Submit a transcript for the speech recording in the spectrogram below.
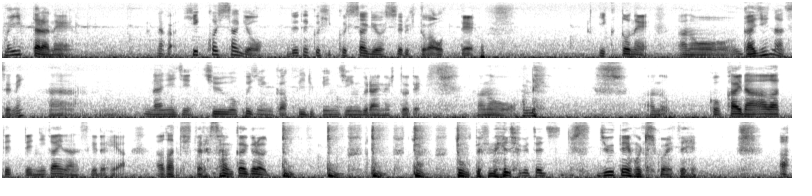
まあ、行ったらね、引っ越し作業、出てく引っ越し作業してる人がおって、行くとね、あの、外人なんですよね。うん、何人？中国人かフィリピン人ぐらいの人で。あの、ほんで、あの、こう階段上がってって、2階なんですけど部屋、上がっていったら3階から、ドン、ドン、ドン、ドン、ドンってめちゃくちゃ重点音聞こえて、あ、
